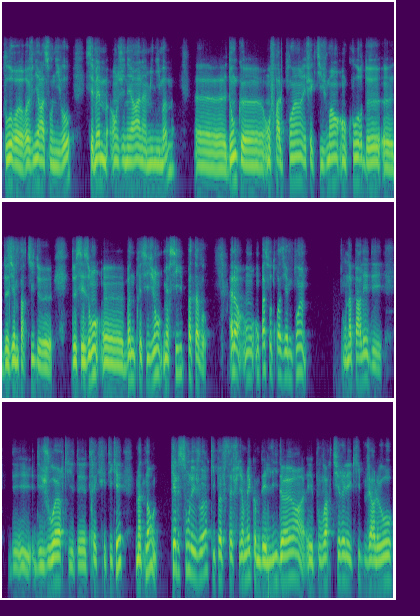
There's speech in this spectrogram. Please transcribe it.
pour revenir à son niveau. C'est même en général un minimum. donc, on fera le point effectivement en cours de deuxième partie de, saison. bonne précision, merci Patavo. Alors, on, passe au troisième point. On a parlé des, des, joueurs qui étaient très critiqués. Maintenant, quels sont les joueurs qui peuvent s'affirmer comme des leaders et pouvoir tirer l'équipe vers le haut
